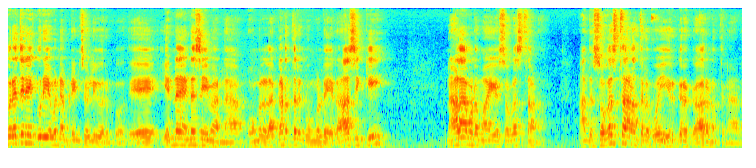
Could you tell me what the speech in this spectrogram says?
பிரச்சனைக்குரியவன் அப்படின்னு சொல்லி வரும்போது என்ன என்ன செய்வான்னா உங்கள் லக்கணத்திற்கு உங்களுடைய ராசிக்கு நாலாம் இடமாகிய சுகஸ்தானம். அந்த சுகஸ்தானத்தில் போய் இருக்கிற காரணத்தினால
